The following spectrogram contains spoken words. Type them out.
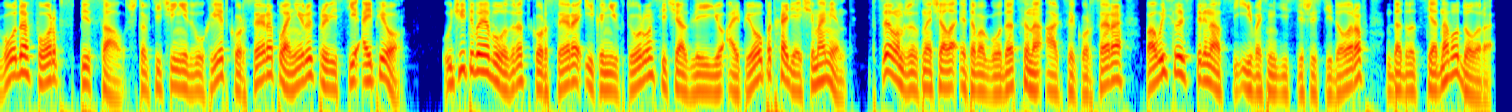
года Forbes писал, что в течение двух лет Coursera планирует провести IPO. Учитывая возраст Coursera и конъюнктуру, сейчас для ее IPO подходящий момент. В целом же с начала этого года цена акций Coursera повысилась с 13,86 долларов до 21 доллара.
